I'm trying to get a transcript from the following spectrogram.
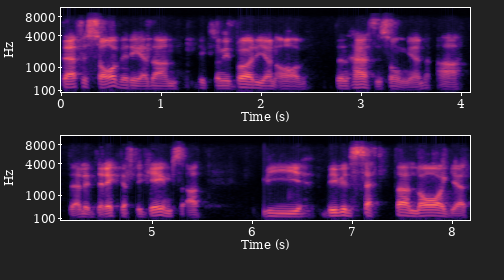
därför sa vi redan liksom i början av den här säsongen, att, eller direkt efter Games, att vi, vi vill sätta laget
